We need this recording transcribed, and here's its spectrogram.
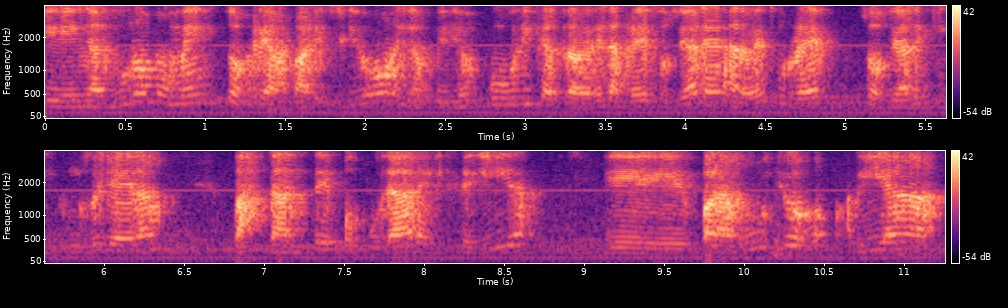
en algunos momentos reapareció en la opinión pública a través de las redes sociales, a través de sus redes sociales que incluso ya eran bastante populares y seguidas. Eh, para muchos había,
